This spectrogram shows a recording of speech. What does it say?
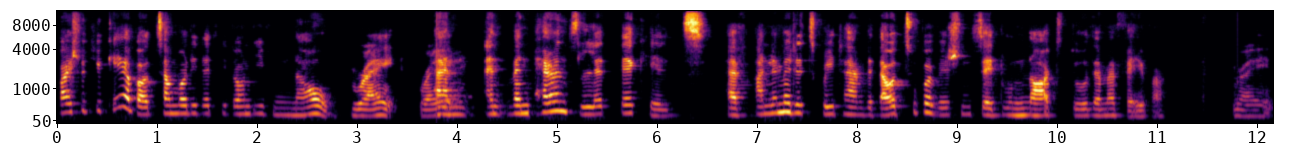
why should you care about somebody that you don't even know? Right, right, And and when parents let their kids have unlimited screen time without supervision, they do not do them a favor. right.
